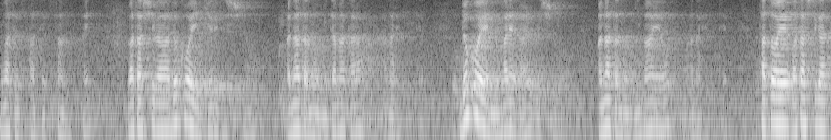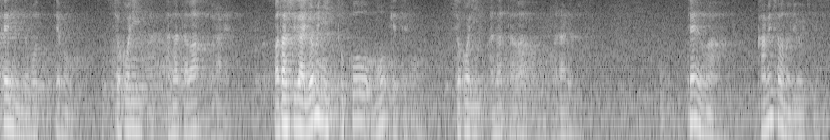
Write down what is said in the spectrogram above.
7節8節3はい。私はどこへ行けるでしょう。あなたの御霊から離れてどこへ逃れられるでしょう。あなたの見前を離れてたとえ私が天に昇ってもそこにあなたはおられ私が黄泉に床を設けてもそこにあなたはおられます。天は神様の領域です。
